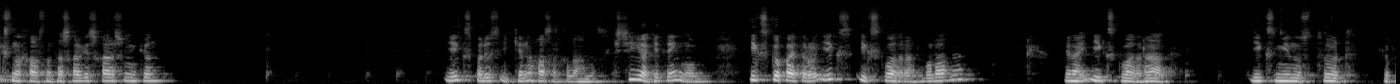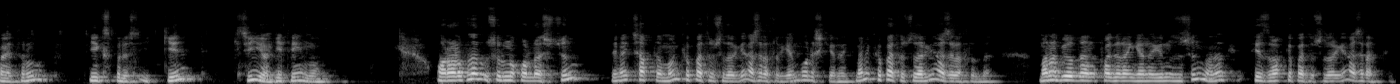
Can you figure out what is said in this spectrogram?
x ni qavsni tashqariga chiqarish mumkin. x plus 2 ni hosil qilamiz. Kichik yoki teng 0. x ko'paytiruv x x kvadrat bo'ladi. Demak, x kvadrat x minus 4 ko'paytiruv x plus 2 kichik yoki teng nol oraliqlar usulini qo'llash uchun demak chap tomon ko'paytiruvchilarga ajratilgan bo'lishi kerak mana ko'paytiruvchilarga ajratildi mana bu yo'ldan foydalanganligimiz uchun mana tezroq ko'paytiruvchilarga ajratdik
